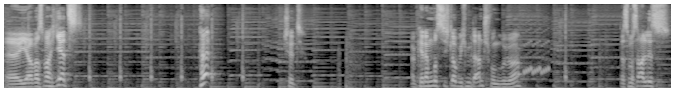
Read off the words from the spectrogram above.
Äh, ja, was mach ich jetzt? Hä? Shit. Okay, dann muss ich, glaube ich, mit Anschwung rüber. Das muss alles,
